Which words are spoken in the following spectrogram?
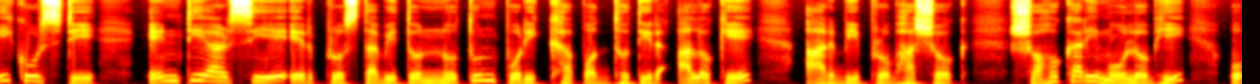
এই কোর্সটি এনটিআরসিএ এর প্রস্তাবিত নতুন পরীক্ষা পদ্ধতির আলোকে আরবি প্রভাষক, সহকারী মৌলভী ও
